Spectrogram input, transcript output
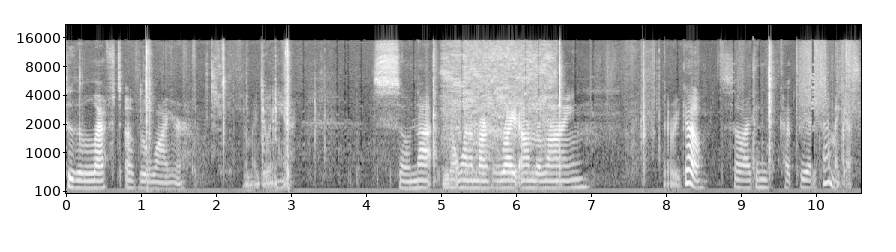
to the left of the wire. What am I doing here? So not, you don't want to mark right on the line. There we go. So I can cut three at a time, I guess.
